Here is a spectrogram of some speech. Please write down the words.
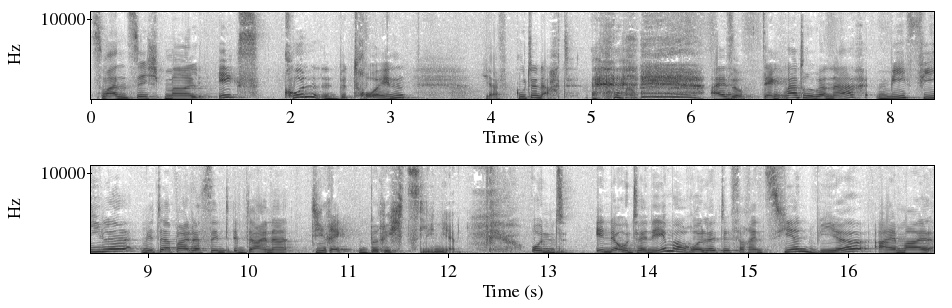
20 mal x Kunden betreuen, ja, gute Nacht. also, denk mal drüber nach, wie viele Mitarbeiter sind in deiner direkten Berichtslinie. Und In der Unternehmerrolle differenzieren wir einmal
